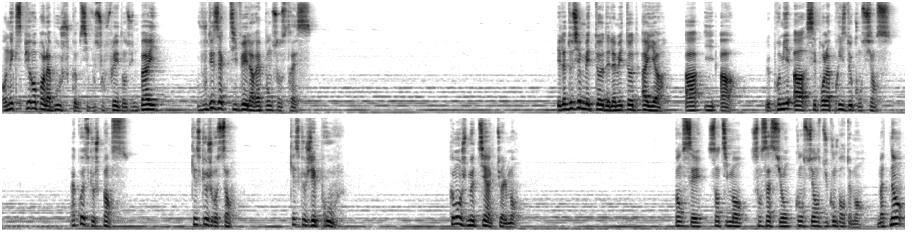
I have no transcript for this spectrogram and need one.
en expirant par la bouche comme si vous soufflez dans une paille, vous désactivez la réponse au stress. Et la deuxième méthode est la méthode AIA, A-I-A. Le premier A, c'est pour la prise de conscience. À quoi est-ce que je pense? Qu'est-ce que je ressens? Qu'est-ce que j'éprouve? Comment je me tiens actuellement? Pensée, sentiment, sensation, conscience du comportement. Maintenant,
